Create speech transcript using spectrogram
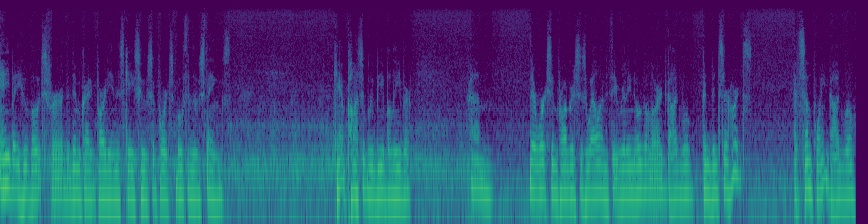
anybody who votes for the Democratic Party, in this case, who supports both of those things, can't possibly be a believer. Um, their works in progress as well, and if they really know the Lord, God will convince their hearts. At some point, God will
